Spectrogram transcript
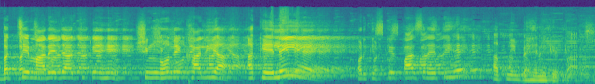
बच्चे मारे जा चुके हैं, सिंहों ने खा लिया, अकेले ही है। और किसके पास रहती है? अपनी बहन के पास।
